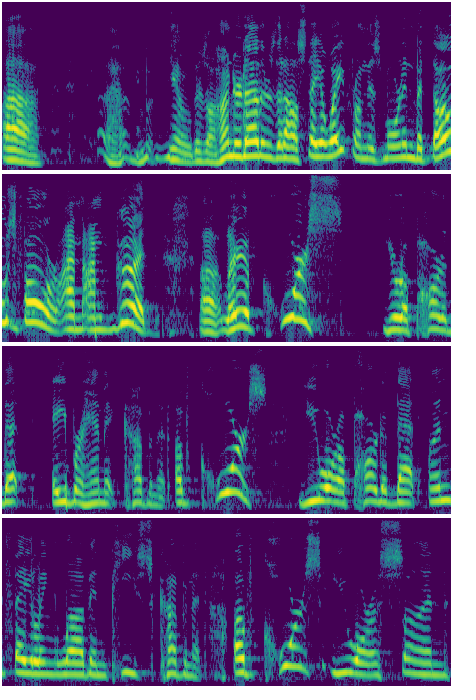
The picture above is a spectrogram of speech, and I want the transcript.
uh, uh, you know, there's a hundred others that I'll stay away from this morning, but those four, I'm, I'm good. Uh, Larry, of course you're a part of that Abrahamic covenant. Of course, you are a part of that unfailing love and peace covenant. Of course, you are a son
